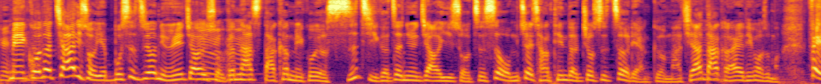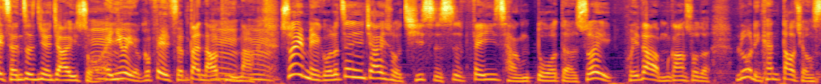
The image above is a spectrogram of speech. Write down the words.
人。美国的交易所也不是只有纽约交易所跟纳斯达克，美国有十几个证券交易所，只是我们最常听的就是这两个嘛。其他大家可能还有听过什么费城证券交易所，因为有个费城半导体嘛，所以美国的证券交易所其实是非常多的。所以回到我们刚刚说的，如果你看道琼斯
